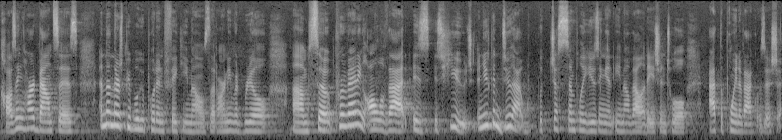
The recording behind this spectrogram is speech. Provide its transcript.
causing hard bounces. And then there's people who put in fake emails that aren't even real. Um, so preventing all of that is, is huge. And you can do that with just simply using an email validation tool at the point of acquisition.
